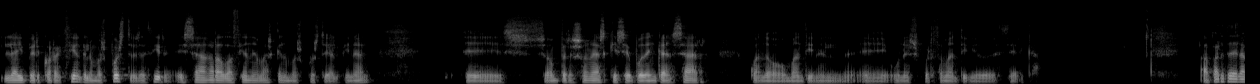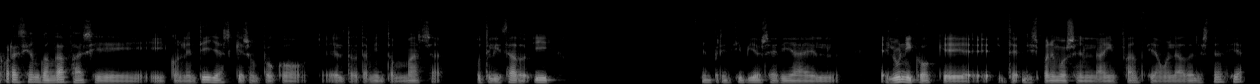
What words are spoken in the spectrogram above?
la hipercorrección que le hemos puesto, es decir, esa graduación de más que le hemos puesto y al final eh, son personas que se pueden cansar cuando mantienen eh, un esfuerzo mantenido de cerca. Aparte de la corrección con gafas y, con lentillas, que es un poco el tratamiento más utilizado y en principio sería el, único que disponemos en la infancia o en la adolescencia,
